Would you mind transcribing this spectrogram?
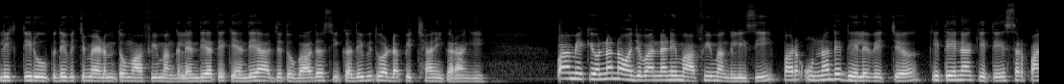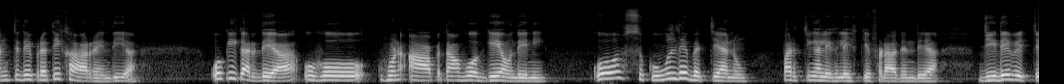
ਲਿਖਤੀ ਰੂਪ ਦੇ ਵਿੱਚ ਮੈਡਮ ਤੋਂ ਮਾਫੀ ਮੰਗ ਲੈਂਦੇ ਆ ਤੇ ਕਹਿੰਦੇ ਆ, ਅੱਜ ਤੋਂ ਬਾਅਦ ਅਸੀਂ ਕਦੇ ਵੀ ਤੁਹਾਡਾ ਪਿੱਛਾ ਨਹੀਂ ਕਰਾਂਗੇ। ਭਾਵੇਂ ਕਿ ਉਹਨਾਂ ਨੌਜਵਾਨਾਂ ਨੇ ਮਾਫੀ ਮੰਗ ਲਈ ਸੀ, ਪਰ ਉਹਨਾਂ ਦੇ ਦਿਲ ਵਿੱਚ ਕਿਤੇ ਨਾ ਕਿਤੇ ਸਰਪੰਚ ਦੇ ਪ੍ਰਤੀ ਖਾਰ ਰਹਿੰਦੀ ਆ। ਉਹ ਕੀ ਕਰਦੇ ਆ, ਉਹ ਹੁਣ ਆਪ ਤਾਂ ਉਹ ਅੱਗੇ ਆਉਂਦੇ ਨਹੀਂ। ਉਹ ਸਕੂਲ ਦੇ ਬੱਚਿਆਂ ਨੂੰ ਪਰਚੀਆਂ ਲਿਖ-ਲਿਖ ਕੇ ਫੜਾ ਦਿੰਦੇ ਆ, ਜਿਹਦੇ ਵਿੱਚ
